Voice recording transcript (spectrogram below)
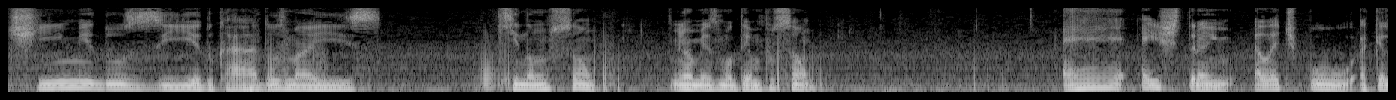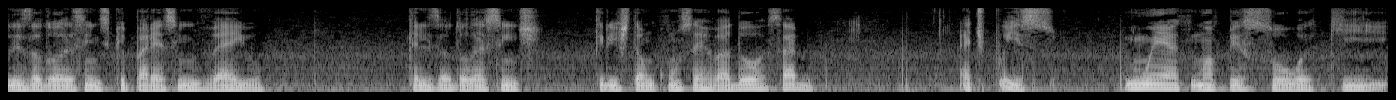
tímidos e educados, mas que não são. E ao mesmo tempo são. É, é estranho. Ela é tipo aqueles adolescentes que parecem velho. Aqueles adolescentes cristão conservador, sabe? É tipo isso. Não é uma pessoa que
